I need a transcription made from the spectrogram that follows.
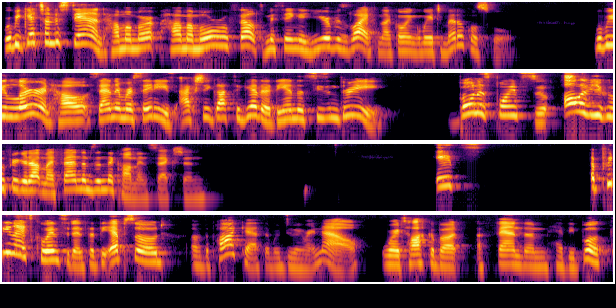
where we get to understand how, Mamor- how Mamoru felt missing a year of his life not going away to medical school, where we learn how Sam and Mercedes actually got together at the end of season three. Bonus points to all of you who figured out my fandoms in the comments section. It's a pretty nice coincidence that the episode of the podcast that we're doing right now, where I talk about a fandom heavy book,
